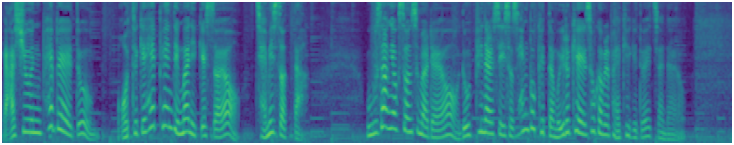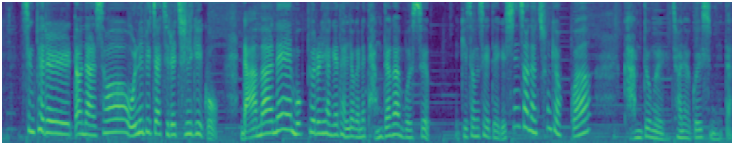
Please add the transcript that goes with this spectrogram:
아쉬운 패배에도 어떻게 해피엔딩만 있겠어요? 재밌었다. 우상혁 선수 말이에요. 높이 날 수 있어서 행복했다. 뭐 이렇게 소감을 밝히기도 했잖아요. 승패를 떠나서 올림픽 자체를 즐기고 나만의 목표를 향해 달려가는 당당한 모습. 기성세대에게 신선한 충격과 감동을 전하고 있습니다.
